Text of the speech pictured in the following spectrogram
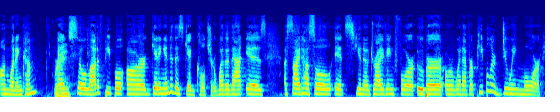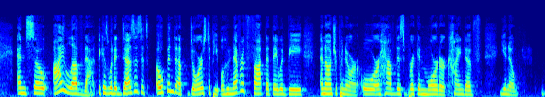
on one income. Right. And so a lot of people are getting into this gig culture, whether that is a side hustle, it's, you know, driving for Uber or whatever. People are doing more. And so I love that because what it does is it's opened up doors to people who never thought that they would be an entrepreneur or have this brick and mortar kind of, you know,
